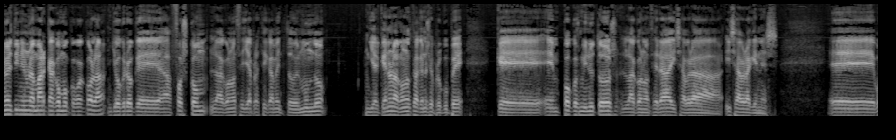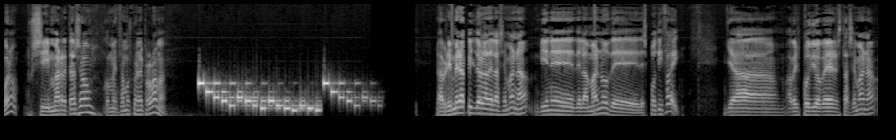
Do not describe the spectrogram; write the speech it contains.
no tiene una marca como Coca-Cola. Yo creo que a Foscom la conoce ya prácticamente todo el mundo. Y el que no la conozca, que no se preocupe, que en pocos minutos la conocerá y sabrá, y sabrá quién es. Eh, bueno, pues sin más retraso, comenzamos con el programa. La primera píldora de la semana viene de la mano de, de Spotify. Ya habéis podido ver esta semana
